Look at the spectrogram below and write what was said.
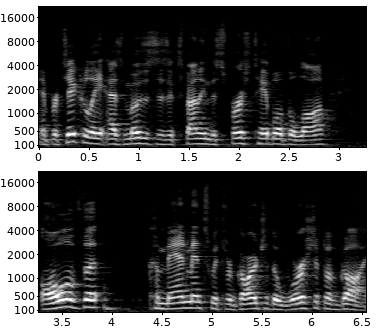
and particularly as Moses is expounding this first table of the law, all of the commandments with regard to the worship of God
